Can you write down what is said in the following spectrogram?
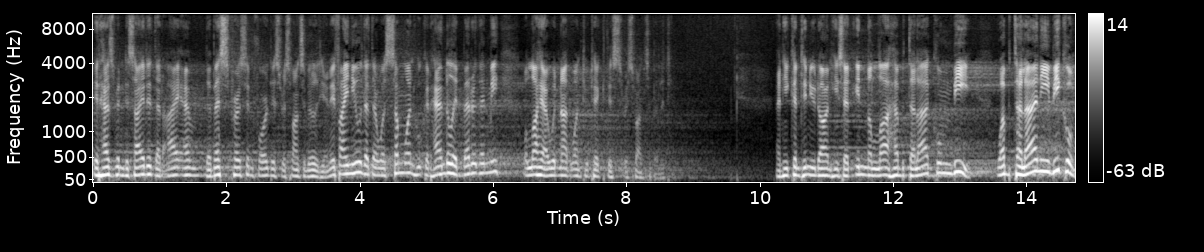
it has been decided that I am the best person for this responsibility. And if I knew that there was someone who could handle it better than me, wallahi, I would not want to take this responsibility. And he continued on, he said, Inna Allah abtalakum bi wabtalani bikum.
